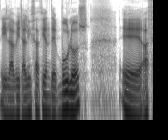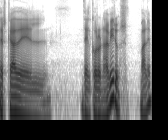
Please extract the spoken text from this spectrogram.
y la viralización de bulos eh, acerca del, del coronavirus, ¿vale?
